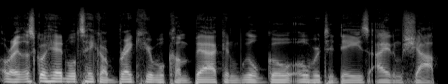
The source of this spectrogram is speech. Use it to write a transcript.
All right, let's go ahead. We'll take our break here. We'll come back and we'll go over today's item shop.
